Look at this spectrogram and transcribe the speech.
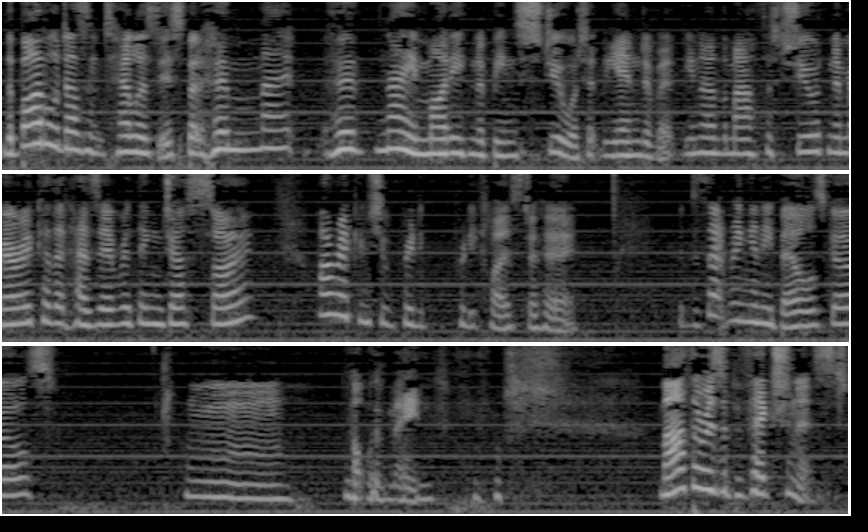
The Bible doesn't tell us this, but her ma- her name might even have been Stewart at the end of it. You know, the Martha Stewart in America that has everything just so. I reckon she was pretty pretty close to her. But does that ring any bells, girls? Hmm, not with me. Martha is a perfectionist,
